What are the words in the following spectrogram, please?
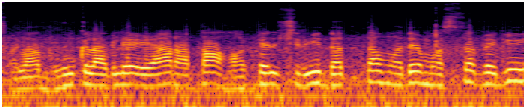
चला भूक लागली आहे यार. आता हॉटेल श्री दत्तमध्ये मस्तपैकी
